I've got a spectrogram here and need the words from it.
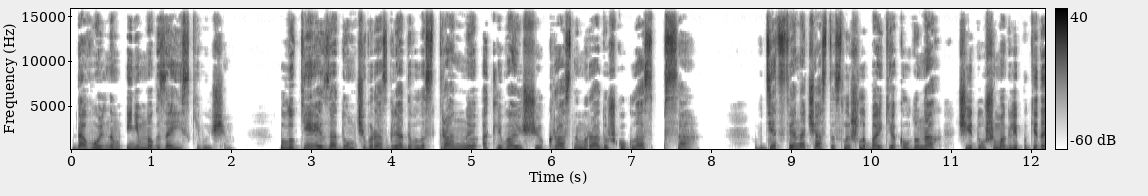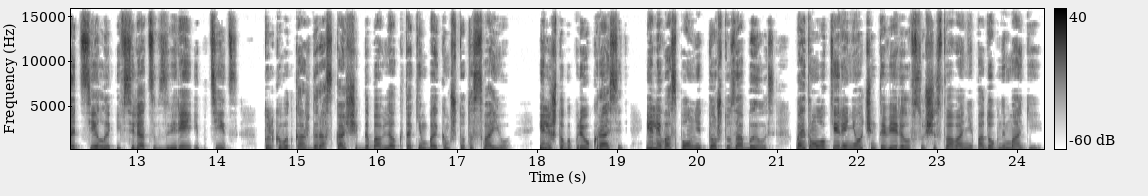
довольным и немного заискивающим. Лукерия задумчиво разглядывала странную, отливающую красным радужку глаз пса. В детстве она часто слышала байки о колдунах, чьи души могли покидать тело и вселяться в зверей и птиц, только вот каждый рассказчик добавлял к таким байкам что-то свое – или чтобы приукрасить, или восполнить то, что забылось, поэтому Лукерия не очень-то верила в существование подобной магии.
